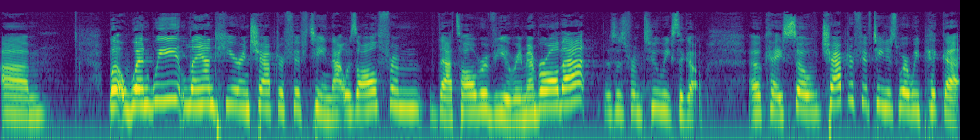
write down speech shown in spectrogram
Um, but when we land here in chapter 15, that was all from, that's all review. Remember all that? This is from two weeks ago. Okay, so chapter 15 is where we pick up.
